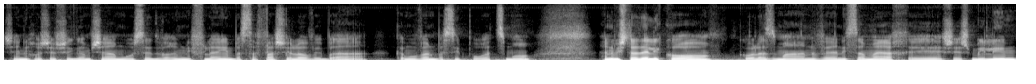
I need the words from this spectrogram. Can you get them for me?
שאני חושב שגם שם הוא עושה דברים נפלאים בשפה שלו וכמובן בסיפור עצמו. אני משתדל לקרוא כל הזמן ואני שמח אה, שיש מילים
